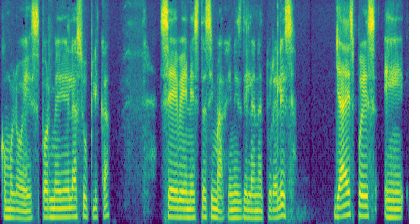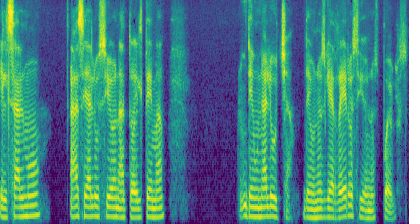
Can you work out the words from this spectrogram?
como lo es por medio de la súplica, se ven estas imágenes de la naturaleza. Ya después eh, el Salmo hace alusión a todo el tema de una lucha de unos guerreros y de unos pueblos,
